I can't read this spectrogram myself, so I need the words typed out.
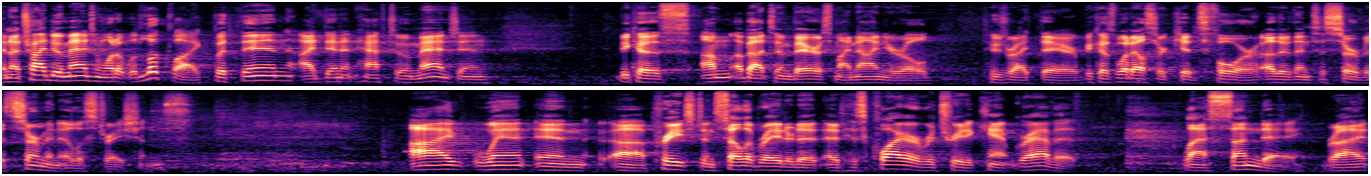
and I tried to imagine what it would look like, but then I didn't have to imagine because I'm about to embarrass my nine year old who's right there. Because what else are kids for other than to serve as sermon illustrations? I went and uh, preached and celebrated it at his choir retreat at Camp Gravatt last Sunday, right?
